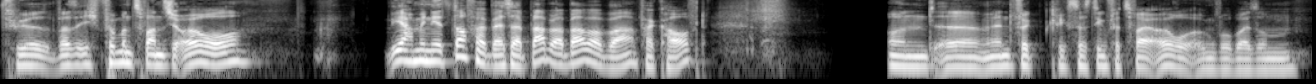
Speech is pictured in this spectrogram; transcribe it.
für, was ich, 25 Euro, wir haben ihn jetzt noch verbessert, bla bla bla bla, bla verkauft. Und äh, im Endeffekt kriegst du das Ding für 2 Euro irgendwo bei so einem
